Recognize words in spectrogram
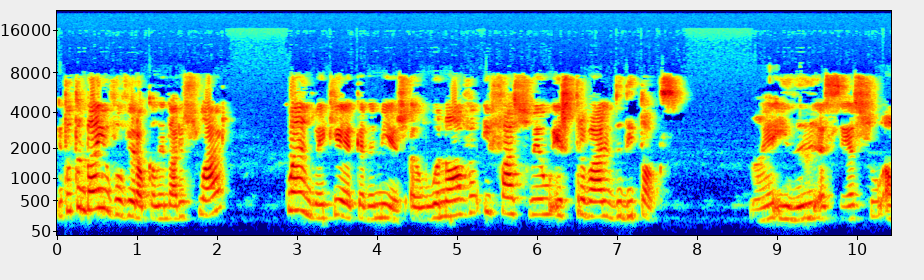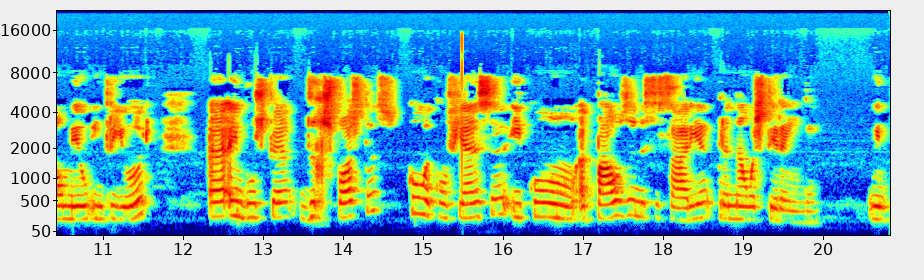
Então, também eu vou ver ao calendário solar quando é que é cada mês a lua nova e faço eu este trabalho de detox é? e de acesso ao meu interior uh, em busca de respostas com a confiança e com a pausa necessária para não as ter ainda. O,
